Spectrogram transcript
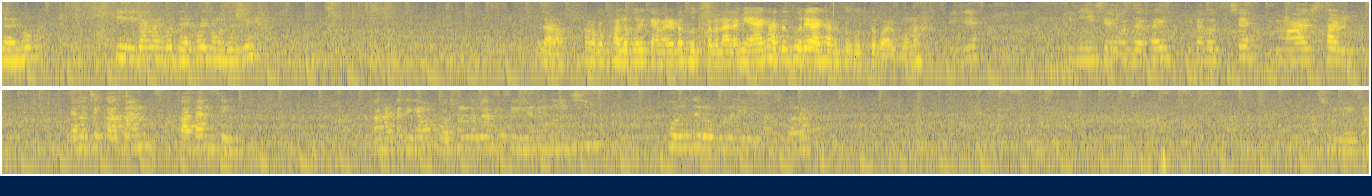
যাই হোক নিলাম একবার দেখাই তোমাদেরকে। দাঁড়াও, আমাকে ভালো করে ক্যামেরাটা ধরতে হবে, নাহলে আমি এক হাতে ধরে এক হাতে তো করতে পারব না। নিয়েছি একবার দেখাই। এটা হচ্ছে মায়ের শাড়ি। এটা হচ্ছে কাতান কাতান সিল্ক। কালারটা দেখে আমার পছন্দ লাগল সেই জন্য নিয়েছি। হলুদের ওপরে কাজ করা। আসলে এটা।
